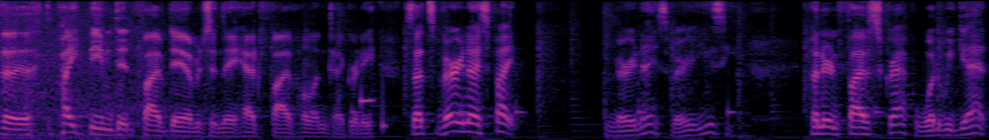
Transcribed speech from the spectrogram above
The, the pike beam did 5 damage and they had 5 hull integrity. So that's a very nice fight. Very nice, very easy. 105 scrap, what do we get?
